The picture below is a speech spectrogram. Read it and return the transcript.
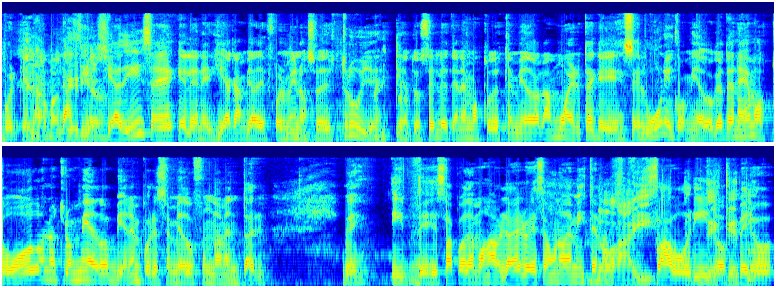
porque la, la ciencia dice que la energía cambia de forma y no se destruye. Y entonces le tenemos todo este miedo a la muerte, que es el único miedo que tenemos. Todos nuestros miedos vienen por ese miedo fundamental. ¿Ves? Y de esa podemos hablar, ese es uno de mis temas No, ahí favoritos, es que tú- pero...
